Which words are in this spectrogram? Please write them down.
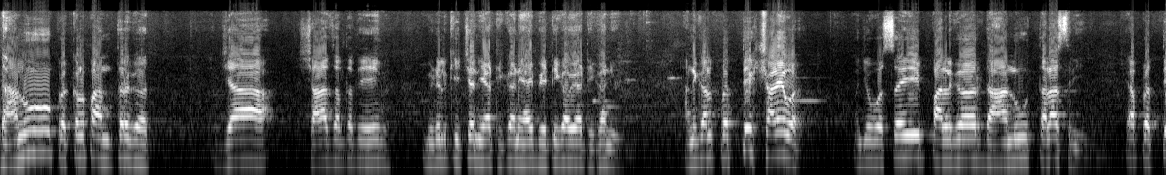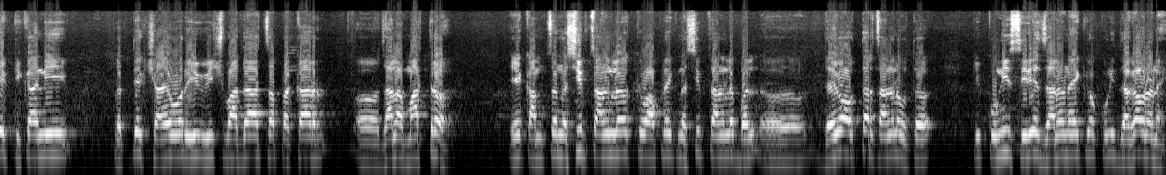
डहाणू प्रकल्पाअंतर्गत ज्या शाळा चालतात हे मिडल किचन या ठिकाणी आहे बेटीगाव या ठिकाणी. आणि काल प्रत्येक शाळेवर म्हणजे वसई पालघर डहाणू तलासरी या प्रत्येक ठिकाणी प्रत्येक शाळेवर ही विषबाधाचा प्रकार झाला. मात्र एक आमचं नशीब चांगलं किंवा आपलं एक नशीब चांगलं बल दैव अवतार चांगलं होतं की कोणी सिरियस झालं नाही किंवा कोणी दगावलं नाही.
